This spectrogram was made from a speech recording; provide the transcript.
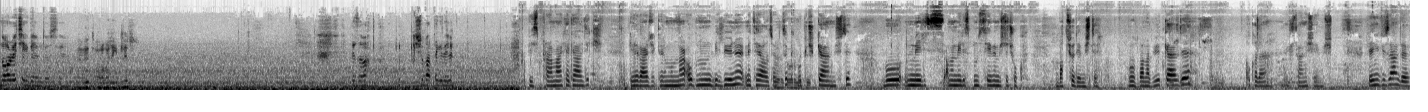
Norveç'e gidelim diyorsun ya. Evet, arabayla gidilir. Ne zaman? Şubat'ta gidelim. Biz Primark'a geldik. Geri vereceklerim bunlar. O bunun bir büyüğünü Mete'ye alacaktık. Evet, doğru, Bu küçük gelmişti. Bu Melis ama Melis bunu sevmemişti. Çok batıyor demişti. Bu bana büyük geldi. O kadar. Üç tane şeymiş. Rengi güzel de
